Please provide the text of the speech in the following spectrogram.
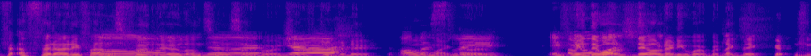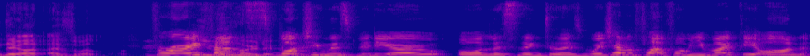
Ferrari fans for Oh, real on suicide watch Yeah, after today Honestly, oh my god if i mean they al- they already were but like they they are as well Ferrari even fans harder. watching this video or listening to this, whichever platform you might be on,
